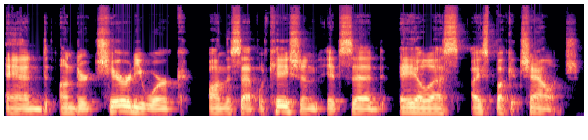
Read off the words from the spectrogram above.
and under charity work on this application, it said ALS Ice Bucket Challenge.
